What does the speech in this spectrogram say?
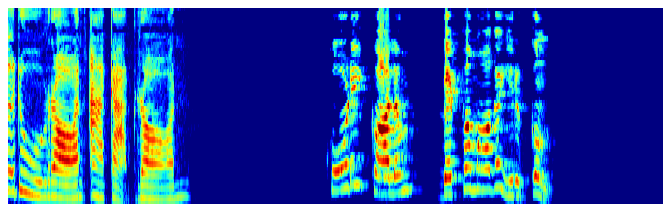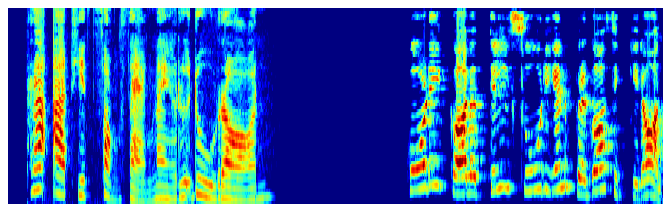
ฤดูร้อนอากาศร้อน கோடை காலம் வெப்பமாக இருக்கும் พระอาทิตย์ส่องแสงในฤดูร้อน கோடை காலத்தில் சூரியன் பிரகாசிக்கிறான்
